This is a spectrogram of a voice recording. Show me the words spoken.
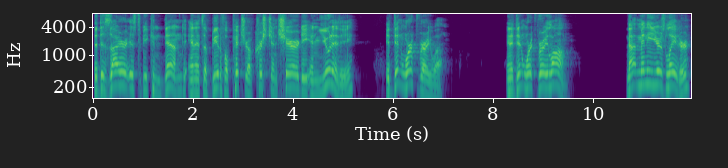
the desire is to be condemned, and it's a beautiful picture of Christian charity and unity, it didn't work very well. And it didn't work very long. Not many years later,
